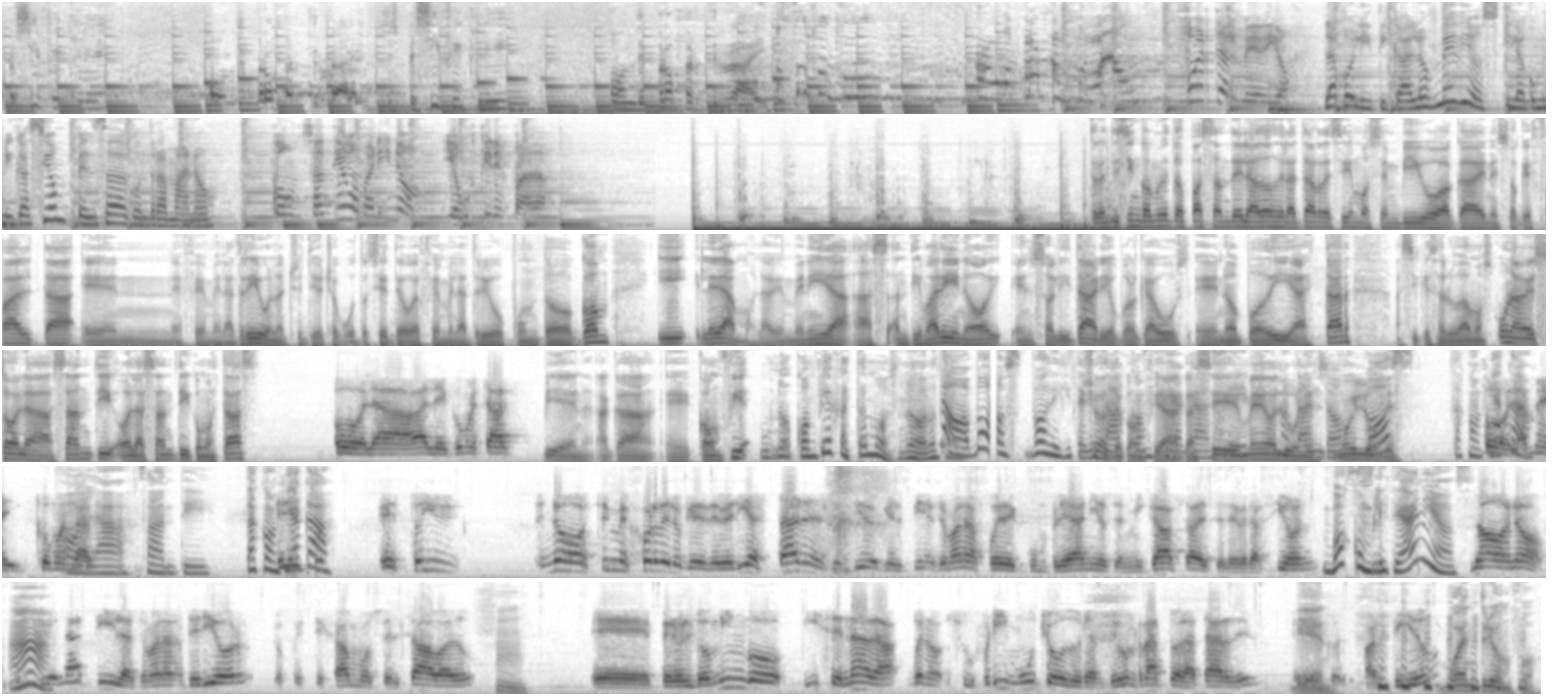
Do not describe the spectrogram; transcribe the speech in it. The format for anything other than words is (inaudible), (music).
specifically on the property rights. specifically on the property rights. Fuerte al medio. La política, los medios y la comunicación pensada a contramano. Con Santiago Marino y Agustín Espada. 35 minutos pasan de las 2 de la tarde, seguimos en vivo acá en Eso que Falta, en FM La Tribu, en el 88.7 o fmlatribu.com y le damos la bienvenida a Santi Marino hoy en solitario porque Agus eh, no podía estar, así que saludamos una vez sola a Santi. Hola Santi, ¿cómo estás? Hola, Ale, ¿cómo estás? Bien, acá, eh, confía, no, ¿confiaca estamos? No, no No, estamos. vos, vos dijiste que Yo te estabas con confía acá, sí, medio No lunes, tanto. muy lunes. ¿Vos estás con fiaca? Hola, May, ¿cómo andás? Hola, Santi. ¿Estás con fiaca? Estoy, no, estoy mejor de lo que debería estar en el sentido de que el fin de semana fue de cumpleaños en mi casa, de celebración. ¿Vos cumpliste años? No, no, Ah. Nati la semana anterior, lo festejamos el sábado, Hmm. eh, pero el domingo hice nada, bueno, sufrí mucho durante un rato a la tarde eh, Bien. con el partido, (laughs) Buen triunfo,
